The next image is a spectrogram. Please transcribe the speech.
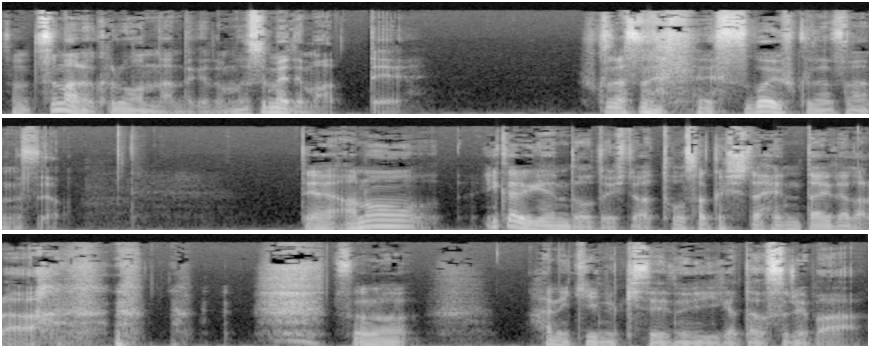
その妻のクローンなんだけど、娘でもあって、複雑 すごい複雑なんですよ。で、あの、碇玄道という人は盗作した変態だから その、歯に金の規制の言い方をすれば、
